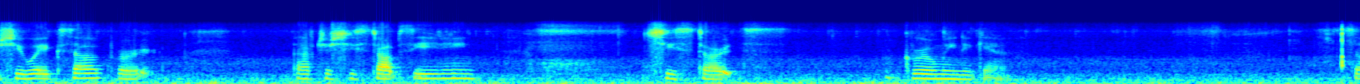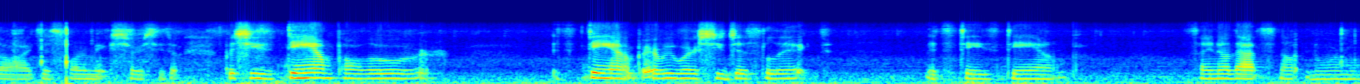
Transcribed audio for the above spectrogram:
she wakes up or after she stops eating, she starts grooming again so I just want to make sure she's, okay. but she's damp all over. It's damp everywhere she just licked. It stays damp. So I know that's not normal.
